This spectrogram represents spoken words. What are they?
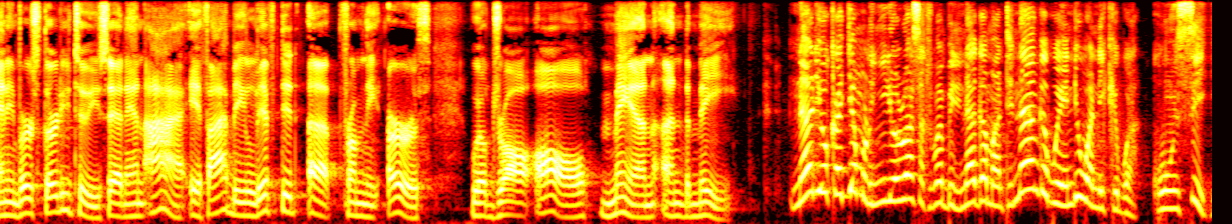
And in verse 32, he said, And I, if I be lifted up from the earth, will draw all men unto me. n'alyoka ajja mu lunyiriro olwasatu n'agamba nti nange bwe ndiwanikibwa ku nsi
